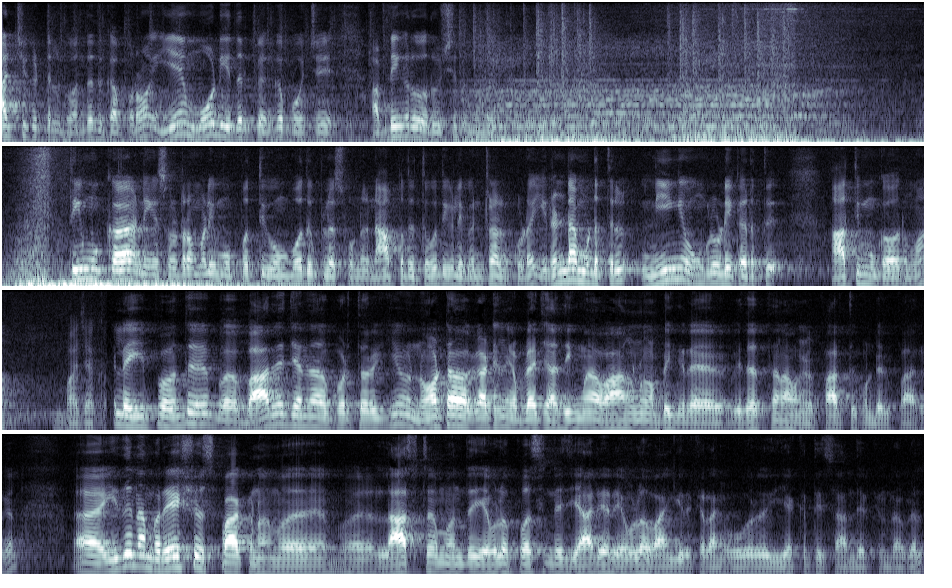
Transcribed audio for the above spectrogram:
ஆட்சி கட்டலுக்கு வந்ததுக்கப்புறம் ஏன் மோடி எதிர்ப்பு எங்கே போச்சு அப்படிங்கிற ஒரு விஷயத்தை முன்வைக்கிறோம் திமுக நீங்கள் சொல்கிற மாதிரி முப்பத்தி ஒம்பது ப்ளஸ் ஒன்று நாற்பது தொகுதிகளை வென்றால் கூட இரண்டாம் இடத்தில் நீங்கள் உங்களுடைய கருத்து. அதிமுக வருமா? பாஜக. இல்லை இப்போ வந்து ப- பாரதிய ஜனதாவை பொறுத்த வரைக்கும் நோட்டாவை காட்டிலும் எப்படியாச்சும் அதிகமாக வாங்கணும் அப்படிங்கிற விதத்தை அவங்க பார்த்து கொண்டிருப்பார்கள். இது நம்ம ரேஷியோஸ் பார்க்கணும். நம்ம லாஸ்ட் டைம் வந்து எவ்வளோ பர்சன்டேஜ் யார் யார் எவ்வளோ வாங்கியிருக்கிறாங்க ஒவ்வொரு இயக்கத்தை சார்ந்திருக்கின்றவர்கள்.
